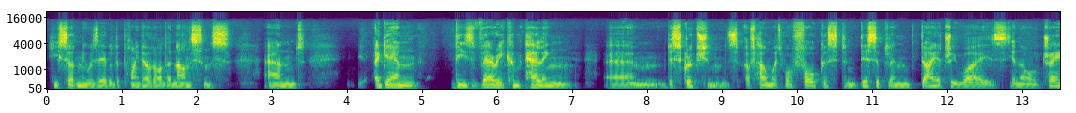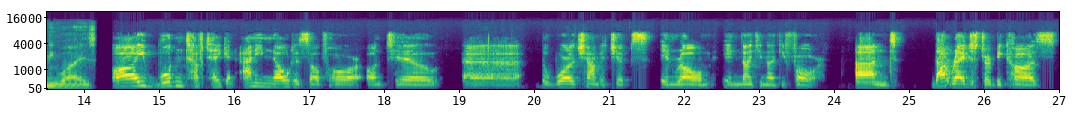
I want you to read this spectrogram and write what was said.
he suddenly was able to point out all the nonsense. And again, these very compelling um, descriptions of how much more focused and disciplined, dietary wise, you know, training wise. I wouldn't have taken any notice of her until uh, the World Championships in Rome in 1994. And that registered because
